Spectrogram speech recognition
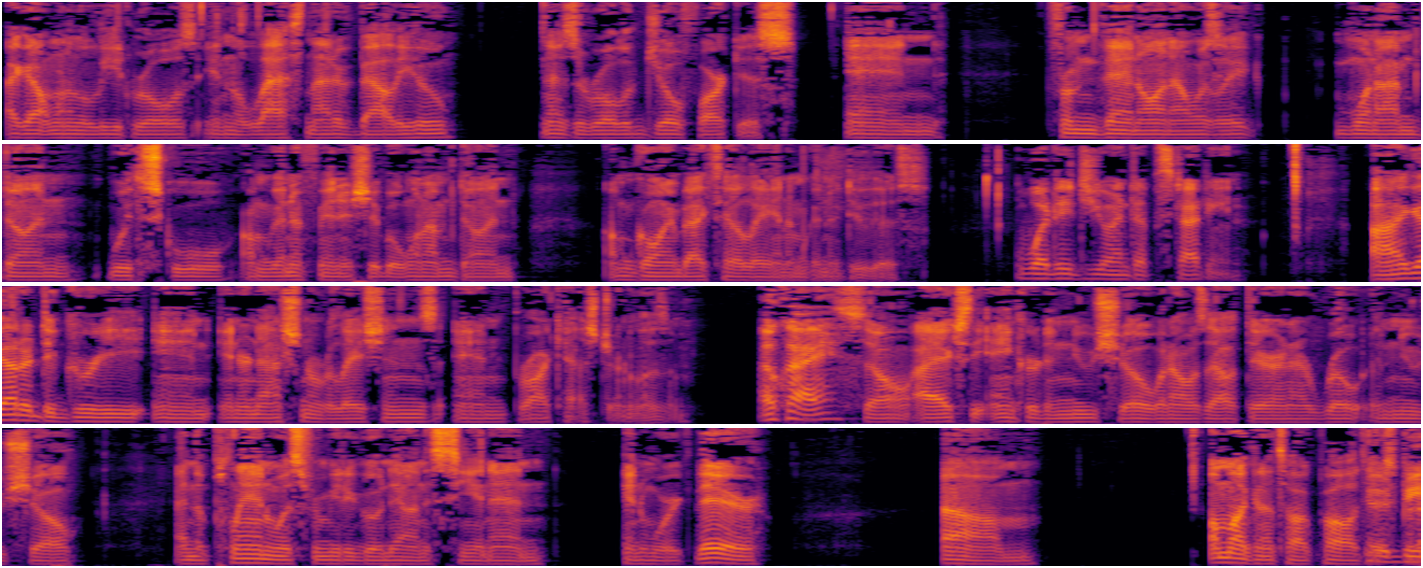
I got one of the lead roles in The Last Night of Ballyhoo as a role of Joe Farkas. And from then on, I was like, when I'm done with school, I'm going to finish it. But when I'm done, I'm going back to LA and I'm going to do this. What did you end up studying? I got a degree in international relations and broadcast journalism. Okay. So I actually anchored a new show when I was out there, and I wrote a new show. And the plan was for me to go down to CNN and work there. Um, I'm not going to talk politics. It would be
